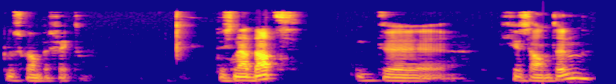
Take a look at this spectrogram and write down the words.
plusquamperfectum. Dus nadat de gezanten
